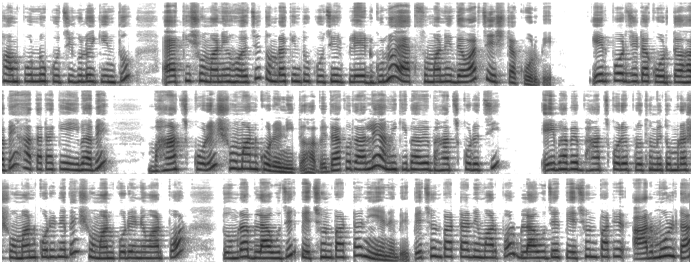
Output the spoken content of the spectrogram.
সম্পূর্ণ কুচিগুলোই কিন্তু একই সমানে হয়েছে। তোমরা কিন্তু কুচির প্লেটগুলো এক সমানে দেওয়ার চেষ্টা করবে। এরপর যেটা করতে হবে, হাতাটাকে এইভাবে ভাঁজ করে সমান করে নিতে হবে। দেখো তাহলে আমি কীভাবে ভাঁজ করেছি? এইভাবে ভাঁজ করে প্রথমে তোমরা সমান করে নেবে। সমান করে নেওয়ার পর তোমরা ব্লাউজের পেছন পাটটা নিয়ে নেবে। পেছন পাটটা নেওয়ার পর ব্লাউজের পেছন পাটের আরমোলটা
